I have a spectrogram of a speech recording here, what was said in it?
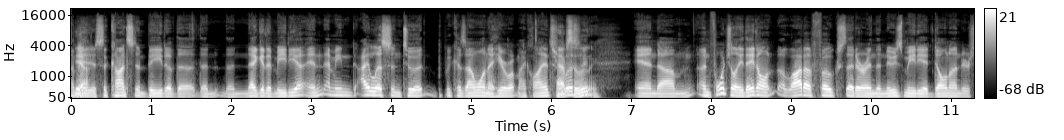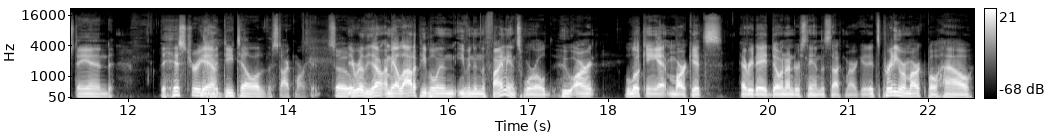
I mean, it's the constant beat of the, the the negative media, and I mean, I listen to it because I want to hear what my clients are listening. Absolutely. And um, unfortunately, they don't. A lot of folks that are in the news media don't understand the history Yeah. and the detail of the stock market. So They really don't. I mean, a lot of people in even in the finance world who aren't looking at markets every day don't understand the stock market. It's pretty remarkable how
